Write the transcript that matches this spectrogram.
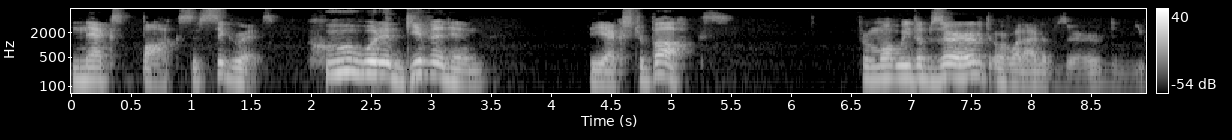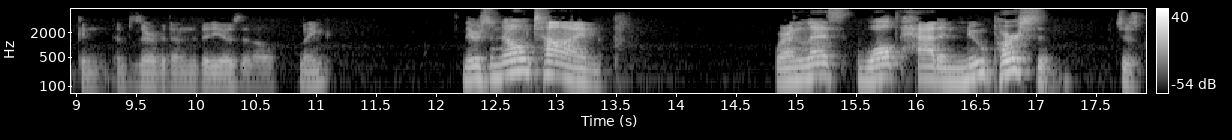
next box of cigarettes? Who would have given him the extra box? From what we've observed, or what I've observed, and you can observe it in the videos that I'll link, there's no time where, unless Walt had a new person just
